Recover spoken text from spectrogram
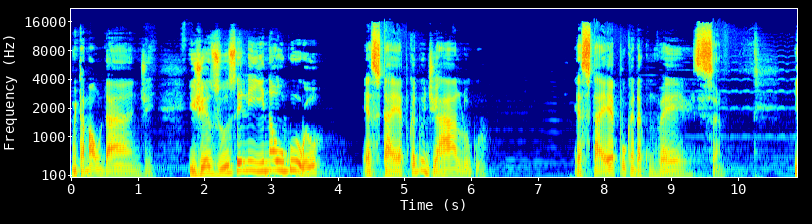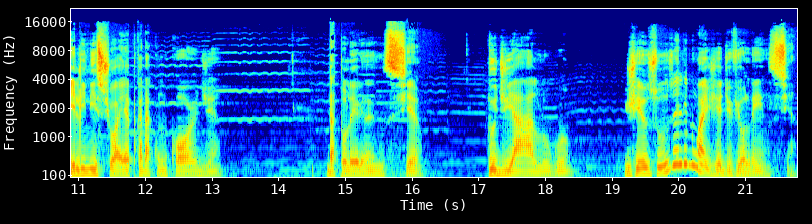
muita maldade. E Jesus ele inaugurou esta época do diálogo, esta época da conversa. Ele iniciou a época da concórdia, da tolerância, do diálogo. Jesus ele não agia de violência.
